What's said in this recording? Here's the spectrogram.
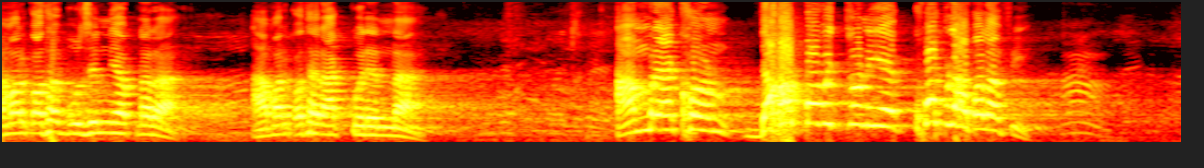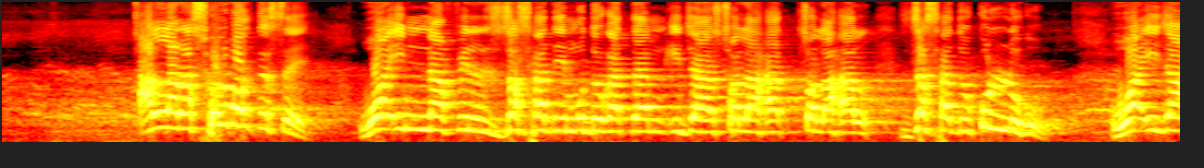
আমার কথা বুঝেননি আপনারা, আমার কথা রাগ করেন না। আমরা এখন দেহ পবিত্র নিয়ে খুব লাফালাফি। আল্লাহ রাসূল বলতেছে ওয়া ইন্নাফিল জাসাদি মুদগাতান ইজা সলাহাত সলাহাল জাসাদু কুল্লুহু। ওয়া ইজা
